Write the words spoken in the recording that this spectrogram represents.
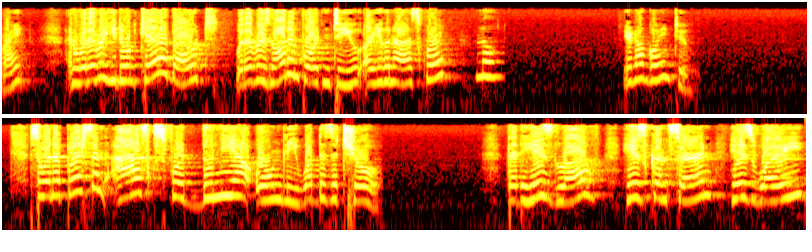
Right? And whatever you don't care about, whatever is not important to you, are you going to ask for it? No. You're not going to. So when a person asks for dunya only, what does it show? That his love, his concern, his worry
